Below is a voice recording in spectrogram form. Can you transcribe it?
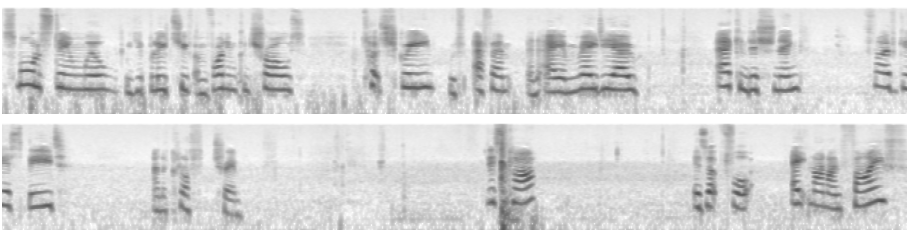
smaller steering wheel with your Bluetooth and volume controls, touchscreen with FM and AM radio, air conditioning, 5 gear speed and a cloth trim. This car is up for 8995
